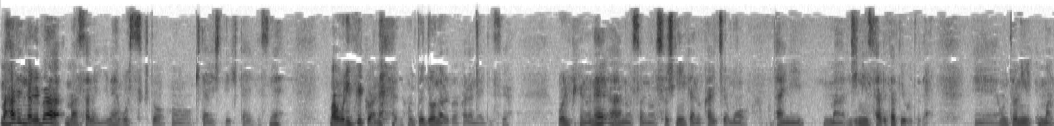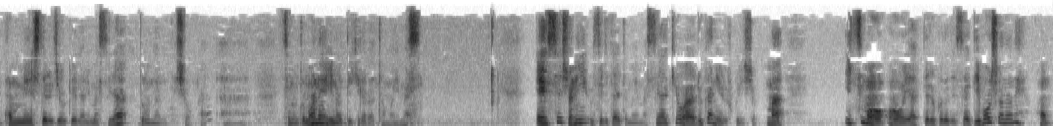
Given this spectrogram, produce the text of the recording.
まあ、春になれば、まあ、さらにね、落ち着くと期待していきたいですね。まあ、オリンピックはね、本当にどうなるかわからないですが、オリンピックのね、あの、その組織委員会の会長も退任、まあ、辞任されたということで、えー、本当に、まあ、混迷している状況でありますが、どうなるでしょうか。あそのともね、祈っていければと思います。えー、聖書に移りたいと思いますが、今日はルカによる福音書。まあ、いつもやってることですが、ディボーションのね、本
